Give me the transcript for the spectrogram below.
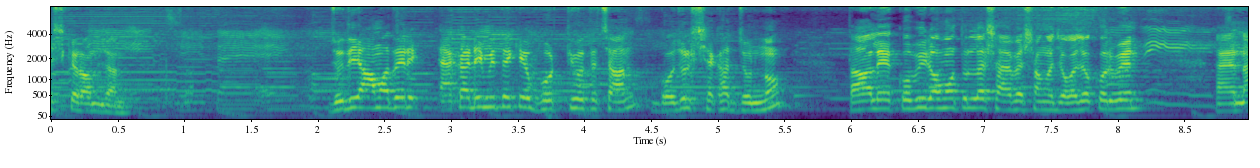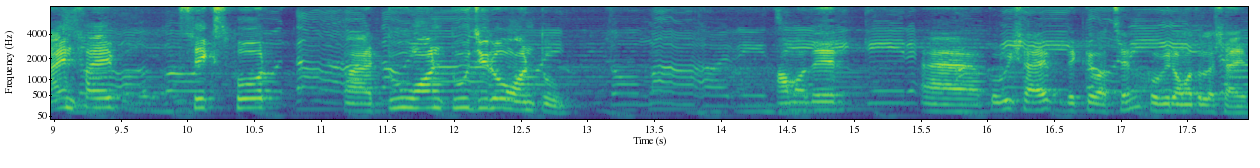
S K Ramzan. যদি আমাদের একাডেমিতে কেউ ভর্তি হতে চান গজল শেখার জন্য, তাহলে কবি রহমতুল্লাহ সাহেবের সঙ্গে যোগাযোগ করবেন nine five six four two one two zero one two আমাদের কবি সাহেব দেখতে পাচ্ছেন, কবি রহমতুল্লাহ সাহেব।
